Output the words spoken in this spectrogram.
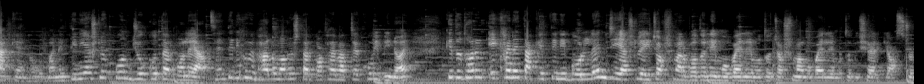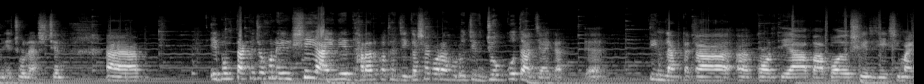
না কেন? মানে তিনি আসলে কোন যোগ্যতার বলে আছেন? তিনি খুবই ভালো মানুষ তার কথাবার্তা খুবই বিনয়। কিন্তু ধরেন এখানে তাকে তিনি বললেন যে আসলে এই চশমার বদলে মোবাইলের মতো চশমা মোবাইলের মতো বিষয় আর কি অস্ত্র নিয়ে চলে আসছেন। এবং তাকে যখন এই সেই আইনের ধারার কথা জিজ্ঞাসা করা হলো যে যোগ্যতার জায়গা তিন লাখ টাকা কর দেয়া বা বয়সের যে সীমায়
